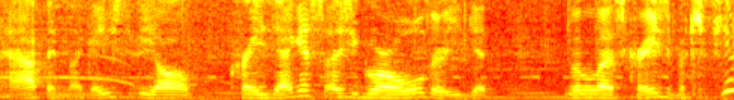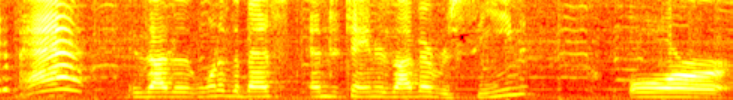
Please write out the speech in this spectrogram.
happened. Like I used to be all crazy. I guess as you grow older, you get a little less crazy. But PewDiePie is either one of the best entertainers I've ever seen, or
